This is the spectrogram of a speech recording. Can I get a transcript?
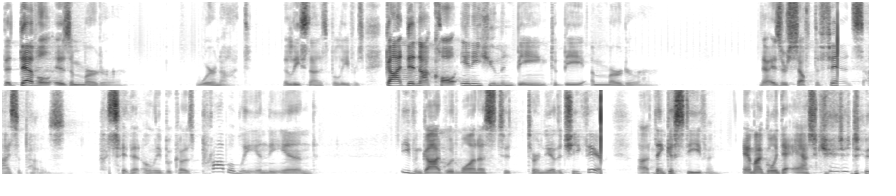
The devil is a murderer. We're not, at least not as believers. God did not call any human being to be a murderer. Now, is there self defense? I suppose. I say that only because probably in the end, even God would want us to turn the other cheek there. Uh, think of Stephen. Am I going to ask you to do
